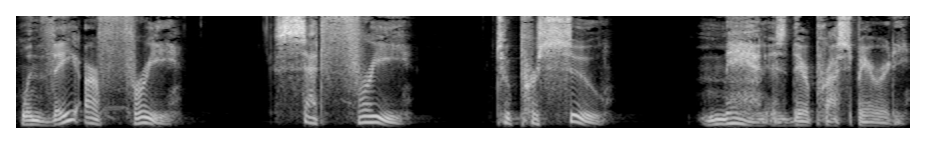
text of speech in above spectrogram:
when they are free, set free to pursue, man, is their prosperity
